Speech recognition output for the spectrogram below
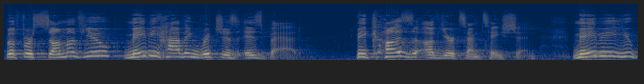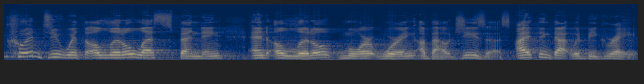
But for some of you, maybe having riches is bad because of your temptation. Maybe you could do with a little less spending and a little more worrying about Jesus. I think that would be great.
